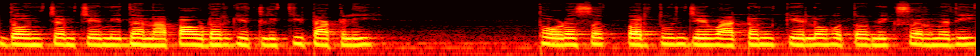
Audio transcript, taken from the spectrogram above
दोन चमचे मी धना पावडर घेतली ती टाकली. थोडंसं परतून जे वाटण केलं होतं मिक्सरमध्ये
